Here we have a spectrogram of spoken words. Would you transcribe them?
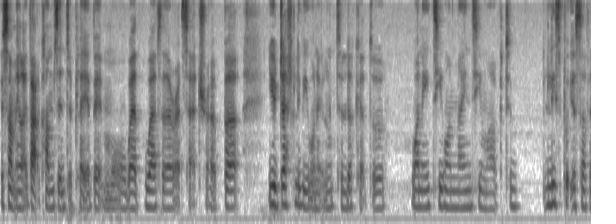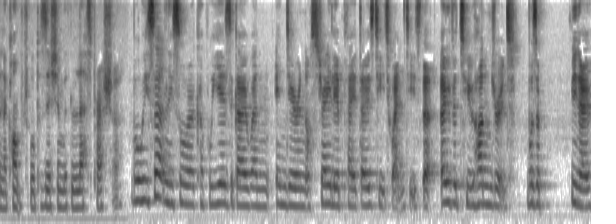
if something like that comes into play a bit more, weather, etc. But you'd definitely be wanting to look at the 180, 190 mark to at least put yourself in a comfortable position with less pressure. Well, we certainly saw a couple years ago when India and Australia played those T20s that over 200 was a you know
